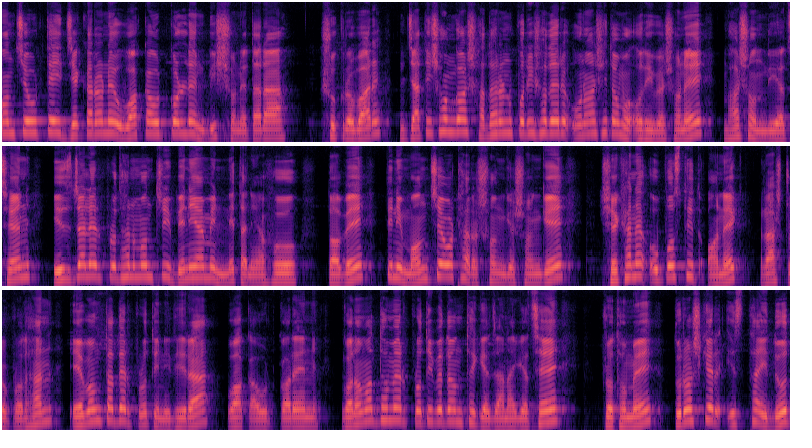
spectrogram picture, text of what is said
মঞ্চে উঠতেই যে কারণে ওয়াকআউট করলেন বিশ্ব নেতারা। শুক্রবার জাতিসংঘ সাধারণ পরিষদের উনআশিতম অধিবেশনে ভাষণ দিয়েছেন ইসরায়েলের প্রধানমন্ত্রী বেনিয়ামিন নেতানিয়াহু। তবে তিনি মঞ্চে ওঠার সঙ্গে সঙ্গে সেখানে উপস্থিত অনেক রাষ্ট্রপ্রধান এবং তাদের প্রতিনিধিরা ওয়াকআউট করেন। গণমাধ্যমের প্রতিবেদন থেকে জানা গেছে, প্রথমে তুরস্কের স্থায়ী দূত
